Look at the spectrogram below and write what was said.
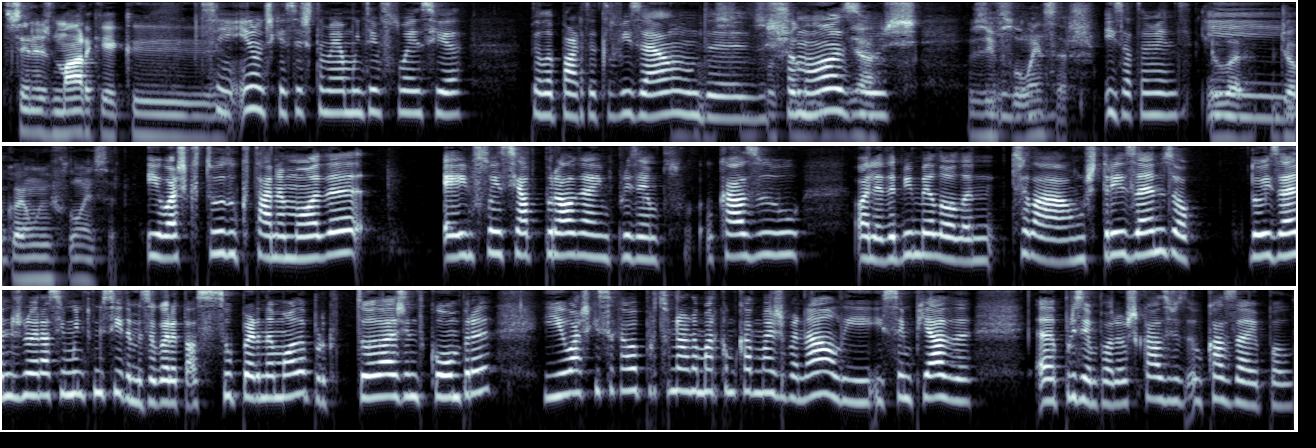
cenas de marca é que. Sim, e não te esqueças que também há muita influência pela parte da televisão, de, Uhum, dos famosos. Os influencers. Exatamente. Eu, E O Joko é um influencer. eu acho que tudo o que está na moda é influenciado por alguém. Por exemplo, o caso, olha, da Bimba Lola, sei lá, há uns 3 anos ou 2 anos não era assim muito conhecida, mas agora está super na moda porque toda a gente compra e eu acho que isso acaba por tornar a marca um bocado mais banal e, e sem piada. Ah, por exemplo, olha, os casos, o caso da Apple.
